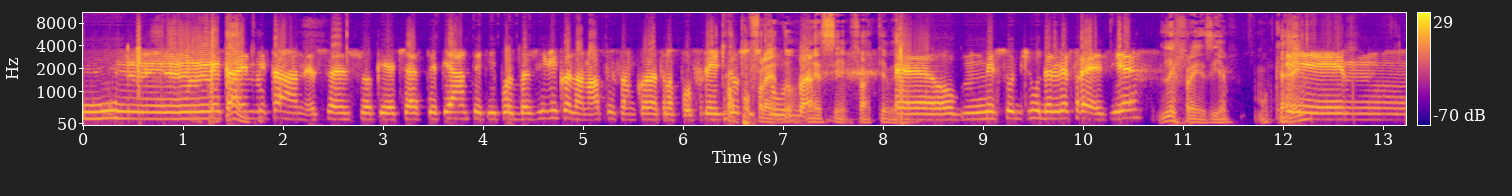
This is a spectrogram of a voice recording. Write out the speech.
Mm, metà e metà, nel senso che certe piante tipo il basilico la notte fa ancora troppo freddo, Troppo si freddo. Eh sì, infatti è vero. Eh, ho messo giù delle fresie Le fresie, ok? e mm,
